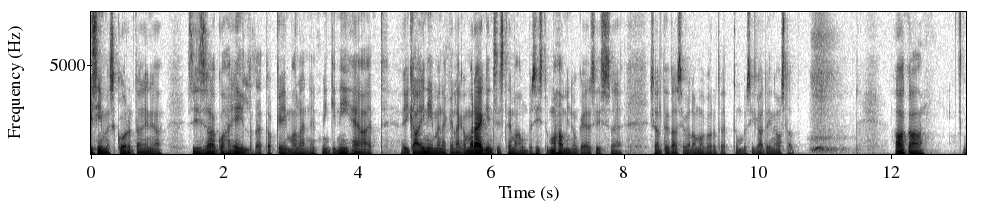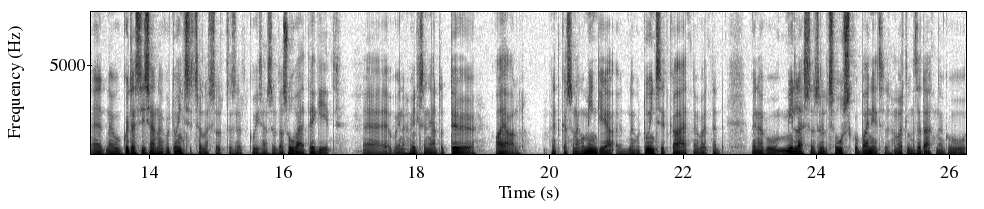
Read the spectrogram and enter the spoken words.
esimest korda, onju, siis ei saa kohe eeldada, et okei okay,, ma olen nüüd mingi nii hea, et iga inimene, kellega ma räägin, siis tema umbes istub maha minuga ja siis äh, sealt edasi veel omakorda, et umbes iga teine ostab. aga, et nagu kuidas ise nagu tundsid selles suhtes, et kui sa seda suve tegid eh, või noh, üldse nii-öelda töö ajal, et kas sa nagu mingi nagu tundsid ka, et nagu, et need või nagu millesse sa üldse usku panid, sest ma mõtlen seda, et nagu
